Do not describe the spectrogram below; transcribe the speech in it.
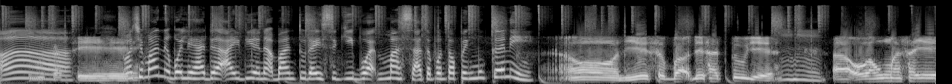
Terima kasih. Macam mana boleh ada idea nak bantu dari segi buat emas ataupun topeng muka ni? Oh, dia sebab dia satu je. Mhm. Uh, orang rumah saya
